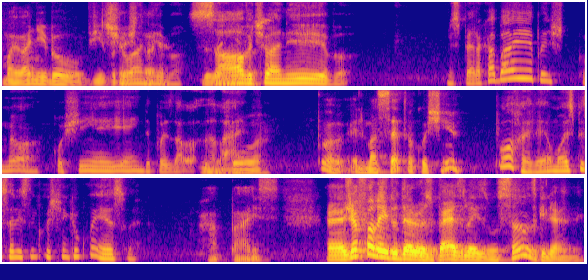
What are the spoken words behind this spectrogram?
maior Aníbal vivo tio da história. Aníbal. Salve, Aníbal. tio Aníbal. Me espera acabar aí pra gente comer uma coxinha aí, hein, depois da, da live. Boa. Pô, ele maceta uma coxinha? Porra, ele é o maior especialista em coxinha que eu conheço. Rapaz. É, já falei do Darius Basley no Suns, Guilherme?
